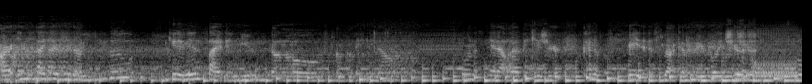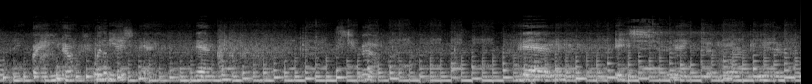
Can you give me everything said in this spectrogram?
are inside here, you know, you get an insight and you know something, you know. You want to say it out loud because you're kind of afraid that it's not going to be really true. For you, you know, when the issue then it's true. Then it just makes it more beautiful.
